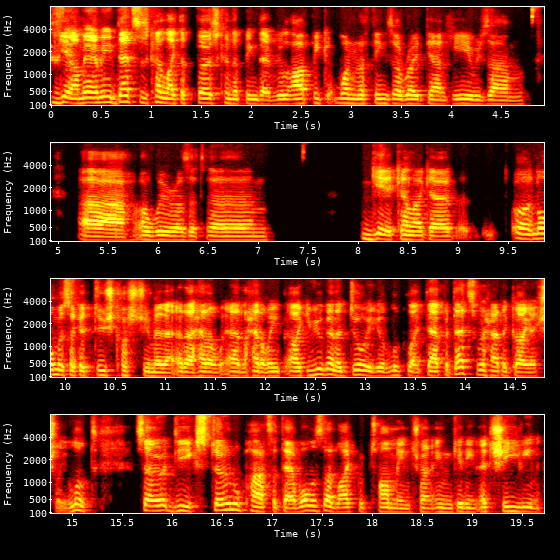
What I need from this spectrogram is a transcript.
yeah, I mean, I mean that's just kind of like the first kind of thing that really. I think one of the things I wrote down here is um, uh, oh, where was it? Um, yeah, kind of like a, almost like a douche costume at a, at a Halloween. At a Halloween. Like if you're going to do it, you look like that. But that's how the guy actually looked. So the external parts of that, what was that like with Tom in trying in getting achieving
